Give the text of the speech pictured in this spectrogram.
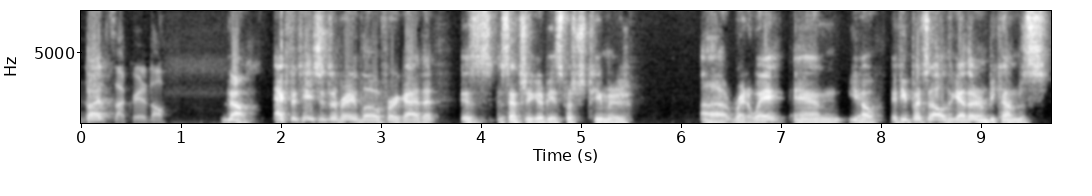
No, But- it's not great at all. No, expectations are very low for a guy that is essentially going to be a special teamer uh, right away. And you know, if he puts it all together and becomes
